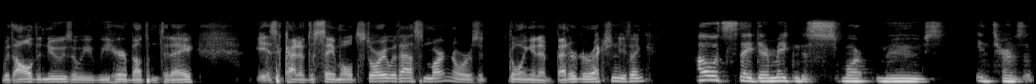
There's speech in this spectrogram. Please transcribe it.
with all the news that we, we hear about them today, is it kind of the same old story with Aston Martin, or is it going in a better direction? Do you think? I would say they're making the smart moves in terms of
